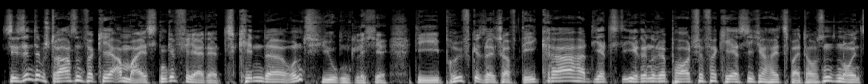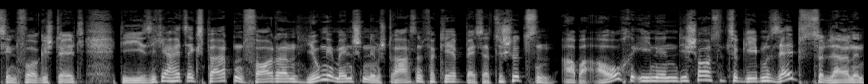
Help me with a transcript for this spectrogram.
Sie sind im Straßenverkehr am meisten gefährdet, Kinder und Jugendliche. Die Prüfgesellschaft DEKRA hat jetzt ihren Report für Verkehrssicherheit 2019 vorgestellt. Die Sicherheitsexperten fordern, junge Menschen im Straßenverkehr besser zu schützen, aber auch ihnen die Chance zu geben, selbst zu lernen,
